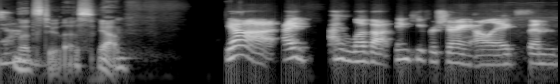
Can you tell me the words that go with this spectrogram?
yeah. let's do this." Yeah. Yeah, I I love that. Thank you for sharing, Alex. And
